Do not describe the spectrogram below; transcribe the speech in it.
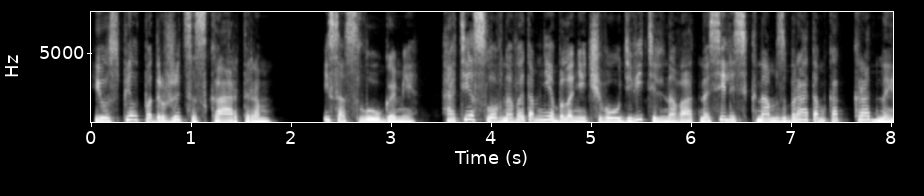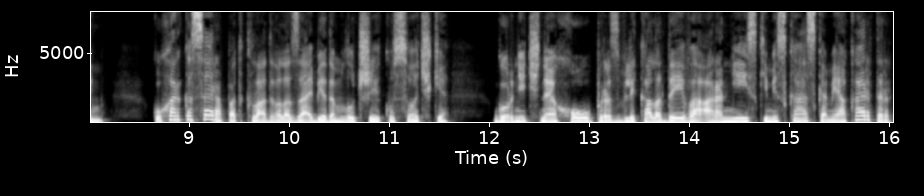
и успел подружиться с Картером и со слугами. А те, словно в этом не было ничего удивительного, относились к нам с братом как к родным. Кухарка Сара подкладывала за обедом лучшие кусочки – Горничная Хоуп развлекала Дэйва аранейскими сказками, а Картер,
